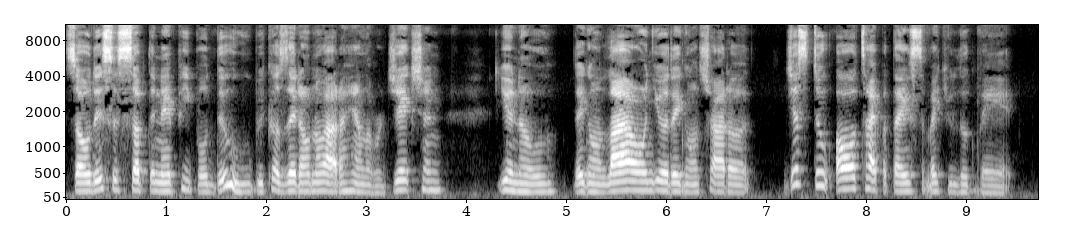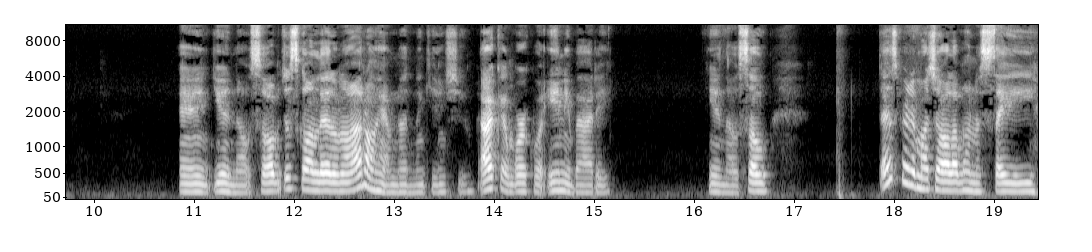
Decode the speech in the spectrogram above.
So this is something that people do because they don't know how to handle rejection. You know, they're going to lie on you. They're going to try to just do all type of things to make you look bad. And, you know, so I'm just going to let them know I don't have nothing against you. I can work with anybody, you know. So that's pretty much all I want to say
